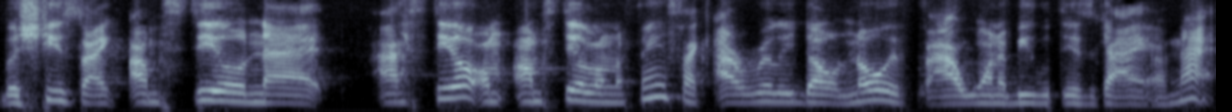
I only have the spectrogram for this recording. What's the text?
but she's like, I'm still not, I still, I'm, I'm still on the fence. Like, I really don't know if I want to be with this guy or not.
